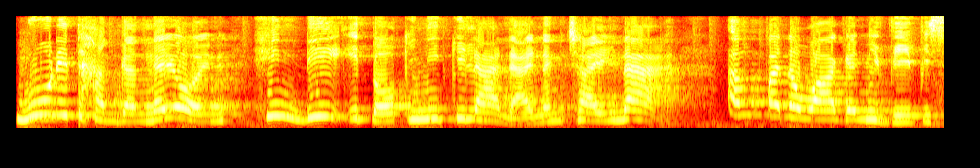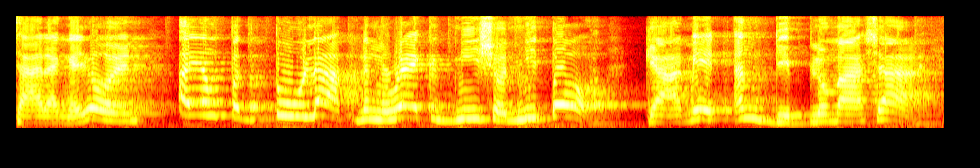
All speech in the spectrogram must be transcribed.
Ngunit hanggang ngayon, hindi ito kinikilala ng China. Ang panawagan ni VP Sara ngayon ay ang pagtulak ng recognition nito gamit ang diplomasya,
